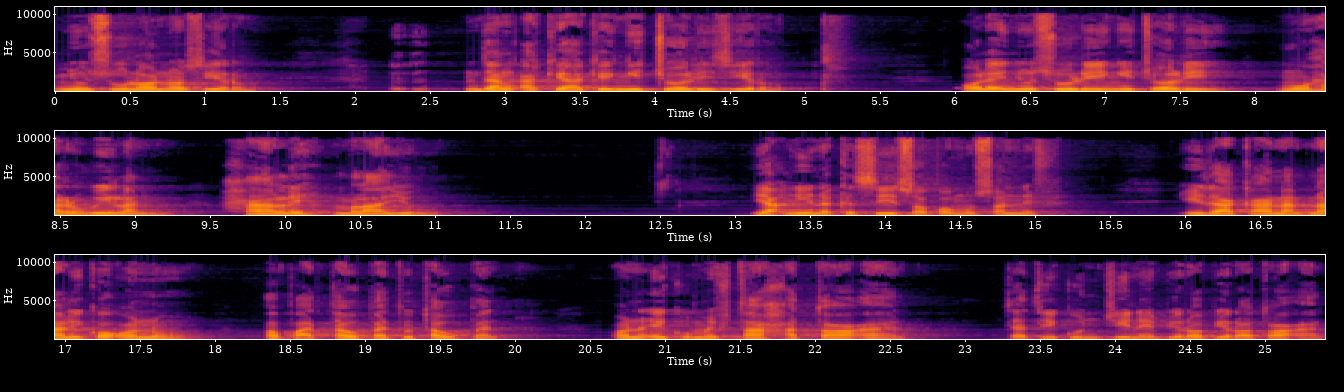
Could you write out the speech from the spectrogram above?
nyusulono sira ndang ake-ake ngijoli sira oleh nyusuli ngijoli muharwilan halih melayu yakni negesi sapa musannif idza kanat nalika ono apa taubatu taubat Ono iku miftahat ta'at. Jadi kuncine piro-piro ta'at.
